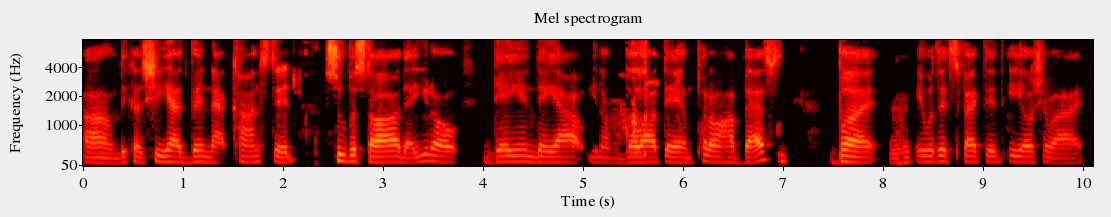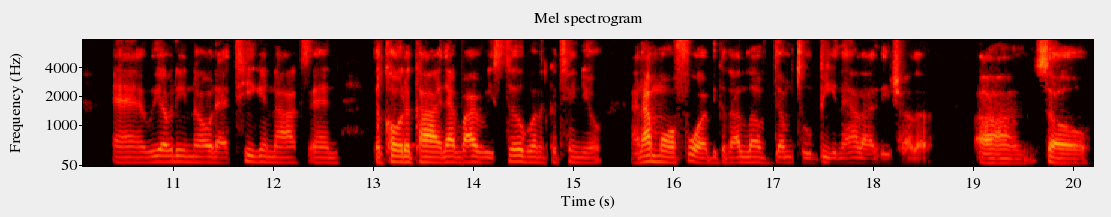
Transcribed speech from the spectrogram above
um, because she has been that constant superstar that, you know, day in, day out, you know, go out there and put on her best. But Mhm. it was expected Io Shirai. And we already know that Tegan Knox and Dakota Kai, that rivalry is still going to continue. And I'm all for it because I love them two beating the hell out of each other. Um, so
